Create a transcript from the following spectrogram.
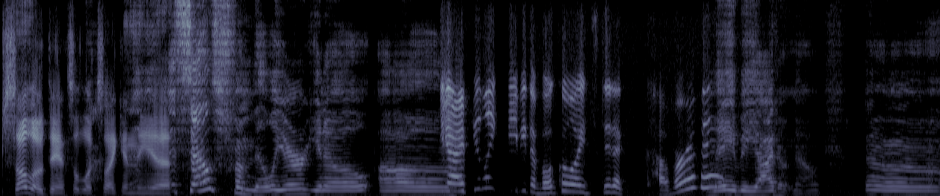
solo dance. It looks like in the. Uh, It sounds familiar, you know. Um, Yeah, I feel like maybe the Vocaloids did a cover of it. Maybe I don't know. Uh,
